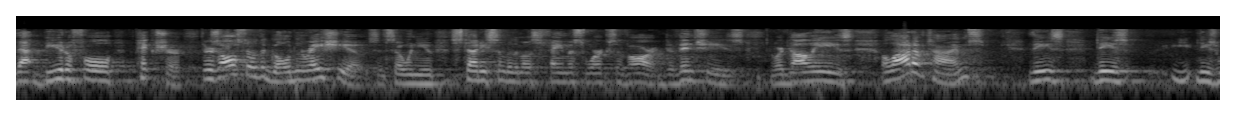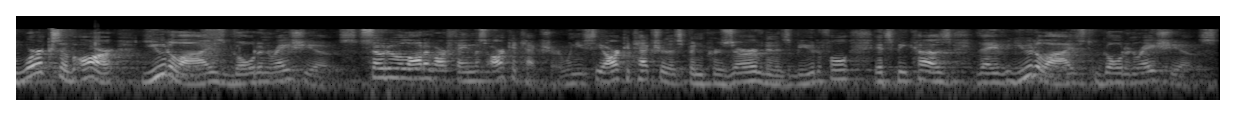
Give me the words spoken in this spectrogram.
that beautiful picture. There's also the golden ratios. And so when you study some of the most famous works of art, Da Vinci's or Dali's, a lot of times these, these these works of art utilize golden ratios. So do a lot of our famous architecture. When you see architecture that's been preserved and is beautiful, it's because they've utilized golden ratios.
